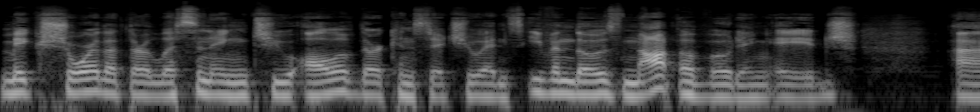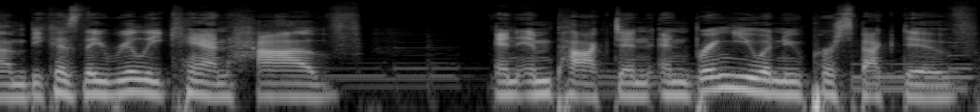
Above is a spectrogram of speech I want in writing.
make sure that they're listening to all of their constituents, even those not of voting age, um, because they really can have an impact and, and bring you a new perspective.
